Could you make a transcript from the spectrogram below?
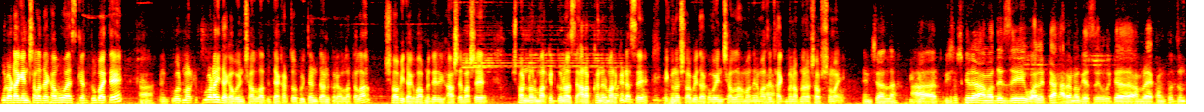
পুরোটাকে ইনশাল্লাহ দেখাবো আজকে দুবাইতে। হ্যাঁ। গোল্ড মার্কেট পুরোটাই দেখাবো ইনশাল্লাহ। দেখার তো হইতেন দান করে আল্লাহ তালা সবই দেখাবো। আপনাদের আশেপাশে স্বর্ণর মার্কেটগুলো আছে আরব খানের মার্কেট আছে এগুলো সবই দেখাবো ইনশাল্লাহ। আমাদের মাঝে থাকবেন আপনারা সব সময় ইনশাআল্লাহ আর বিশেষ করে আমাদের যে ওয়ালেটটা হারানো গেছে ওইটা আমরা এখন পর্যন্ত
